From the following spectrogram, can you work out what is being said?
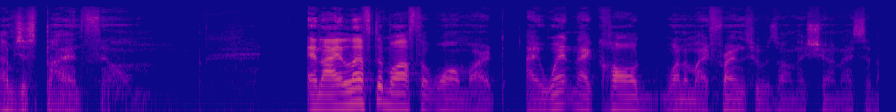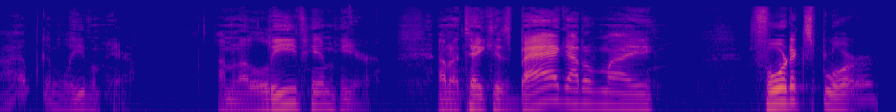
I'm just buying film." And I left him off at Walmart. I went and I called one of my friends who was on the show, and I said, "I'm to leave him here. I'm to leave him here. I'm to take his bag out of my Ford Explorer.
